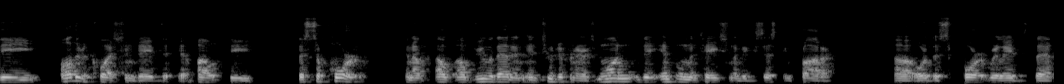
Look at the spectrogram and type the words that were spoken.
The other question, Dave, about the, the support, And I'll, I'll, I'll view that in, in two different areas. One, the implementation of existing product uh, or the support related to that.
